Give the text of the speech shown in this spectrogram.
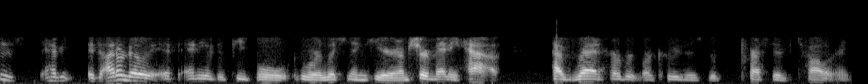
is have you, if, I don't know if any of the people who are listening here, and I'm sure many have, have read Herbert Marcuse's Repressive Tolerance.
